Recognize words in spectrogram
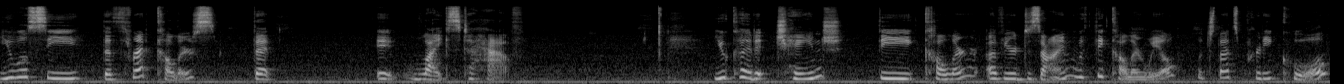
you will see the thread colors that it likes to have. You could change the color of your design with the color wheel, which that's pretty cool.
